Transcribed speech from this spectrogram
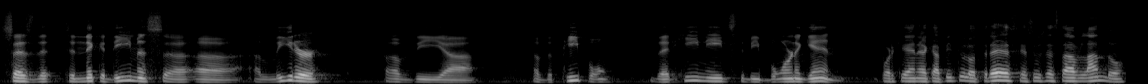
says that to Nicodemus, uh, uh, a leader of the, uh, of the people, that he needs to be born again. Porque en el capítulo 3 Jesús está hablando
